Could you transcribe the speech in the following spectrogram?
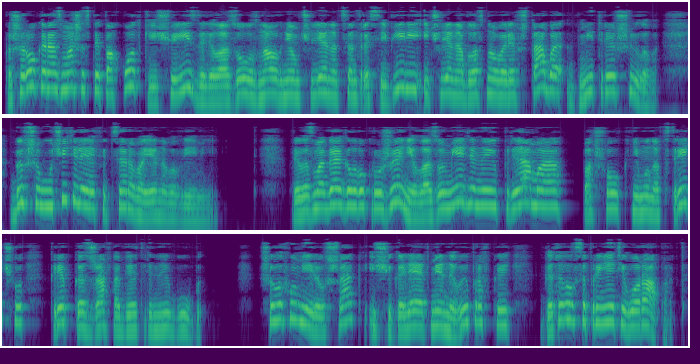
По широкой размашистой походке еще издали Лазо узнал в нем члена Центра Сибири и члена областного ревштаба Дмитрия Шилова, бывшего учителя и офицера военного времени. Превозмогая головокружение, Лазо медленно и прямо пошел к нему навстречу, крепко сжав обветренные губы. Шилов умерил шаг и, щеголяя отменной выправкой, готовился принять его рапорт,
